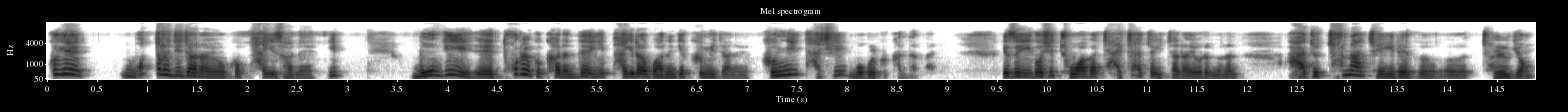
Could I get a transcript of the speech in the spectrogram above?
그게 못 떨어지잖아요. 그 바위산에. 이 목이 예, 토를 극하는데 이 바위라고 하는 게 금이잖아요. 금이 다시 목을 극한단 말이에요. 그래서 이것이 조화가 잘 짜져 있잖아요. 그러면은 아주 천하 제일의 그 어, 절경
